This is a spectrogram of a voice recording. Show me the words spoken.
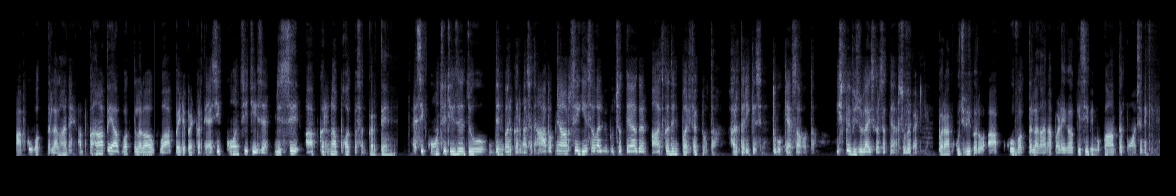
आपको वक्त लगाना है। अब कहाँ पे आप वक्त लगाओ, वो आप पे डिपेंड करते हैं। ऐसी कौन सी चीज़ है जिससे आप करना बहुत पसंद करते हैं? ऐसी कौन सी चीज़ें जो दिन भर करना चाहते हैं? आप अपने आप से ये सवाल भी पूछ सकते हैं, अगर आज का दिन परफेक्ट होता, हर तरीके से तो वो कैसा होता? इस पे विजुलाइज कर सकते हैं हर सुबह बैठ के। पर आप कुछ भी करो, आपको वक्त लगाना पड़ेगा किसी भी मुकाम तक पहुँचने के लिए।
